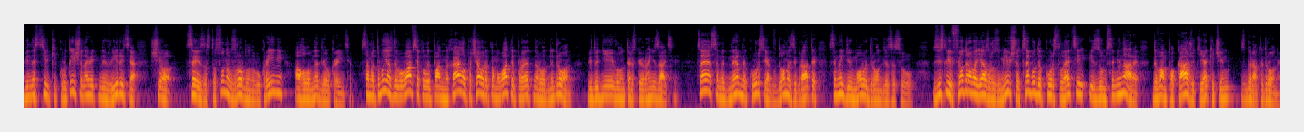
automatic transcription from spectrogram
Він настільки крутий, що навіть не віриться, що цей застосунок зроблено в Україні, а головне для українців. Саме тому я здивувався, коли пан Михайло почав рекламувати проект Народний дрон від однієї волонтерської організації. Це семидневний курс, як вдома зібрати 7-дюймовий дрон для ЗСУ. Зі слів Федорова, я зрозумів, що це буде курс лекцій і зум-семінари, де вам покажуть, як і чим збирати дрони.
